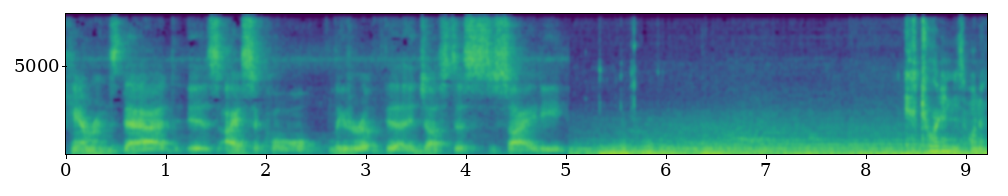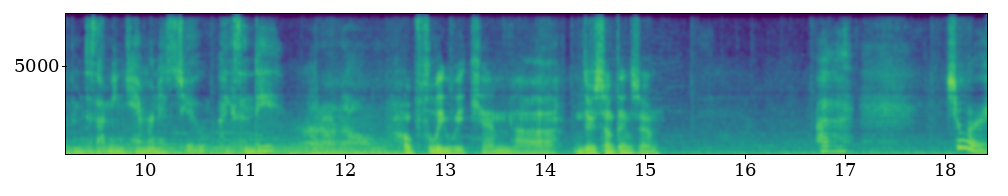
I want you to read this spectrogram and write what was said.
Cameron's dad is Icicle, leader of the Injustice Society. If Jordan is one of them, does that mean Cameron is too? Like Cindy? I don't know. Hopefully, we can uh, do something soon. Uh, sure.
